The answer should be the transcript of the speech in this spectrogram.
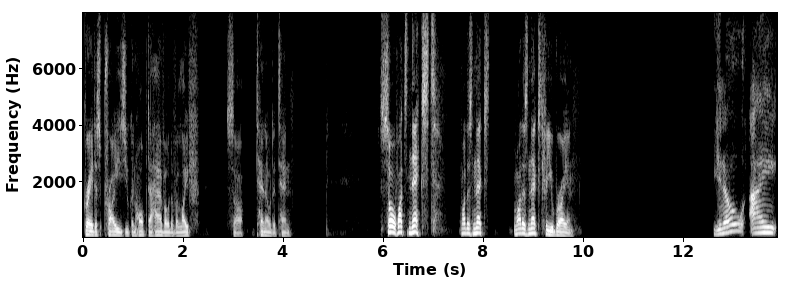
greatest prize you can hope to have out of a life. So 10 out of 10. So what's next? What is next? What is next for you, Brian? You know, I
